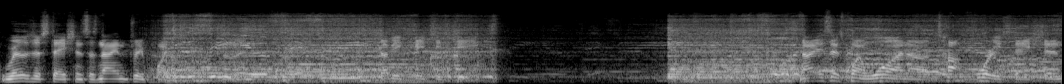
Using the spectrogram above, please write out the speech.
Religious station says 93.9 WKTP. 96.1 uh, top 40 station.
